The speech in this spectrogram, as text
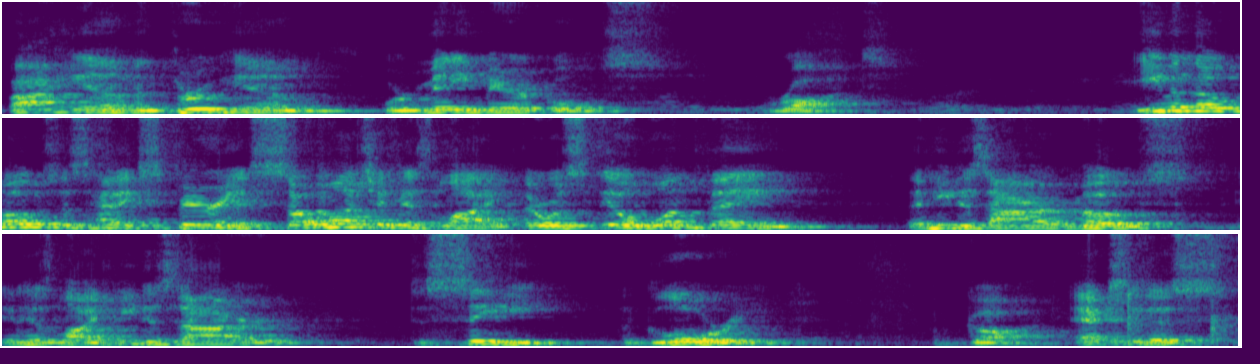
By him and through him were many miracles wrought. Even though Moses had experienced so much in his life, there was still one thing that he desired most in his life. He desired to see the glory of God. Exodus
